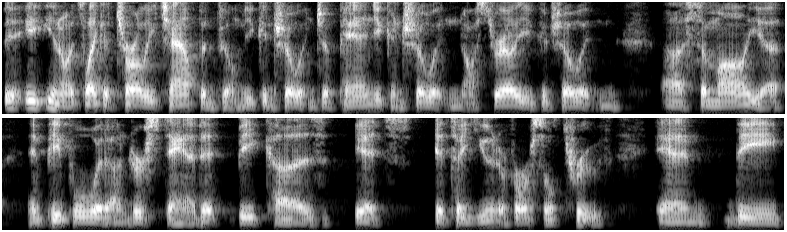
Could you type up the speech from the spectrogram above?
it, you know, it's like a Charlie Chaplin film. You can show it in Japan, you can show it in Australia, you could show it in uh, Somalia, and people would understand it because it's it's a universal truth. And the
